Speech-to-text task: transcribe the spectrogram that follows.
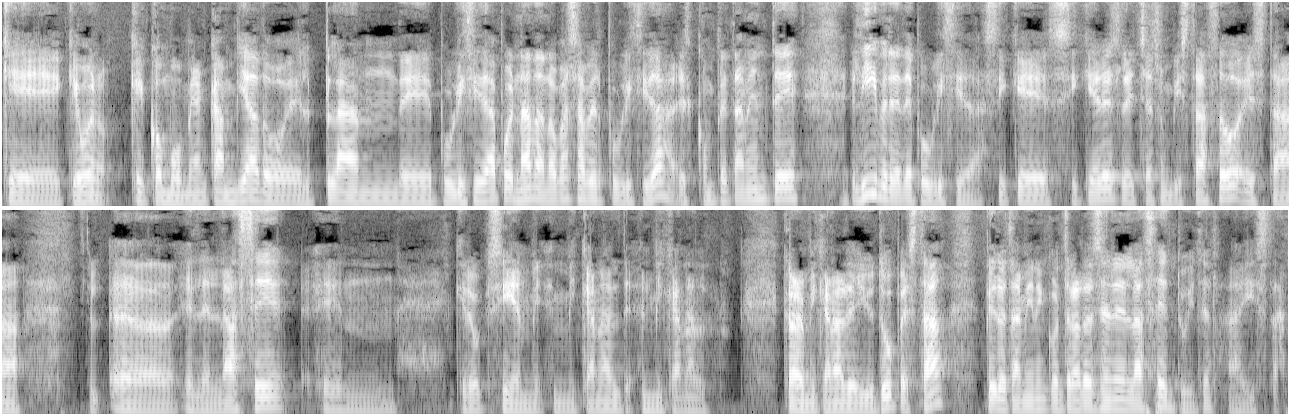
Que, que, bueno que como me han cambiado el plan de publicidad pues nada no vas a ver publicidad. Es completamente libre de publicidad. Así que si quieres le echas un vistazo. Está uh, el enlace en creo que sí en mi, en mi canal en mi canal Claro, mi canal de YouTube está, pero también encontrarás el enlace en Twitter, ahí está.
